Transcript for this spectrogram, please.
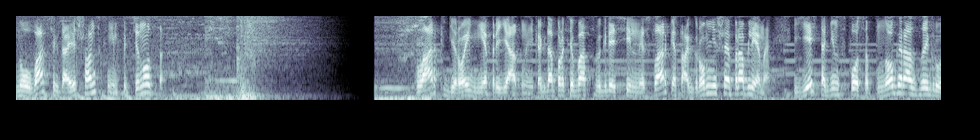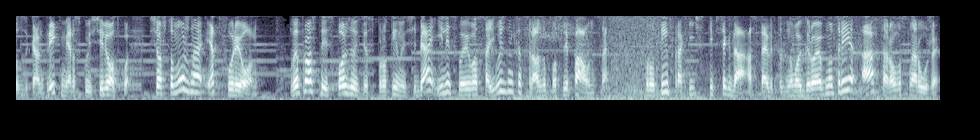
но у вас всегда есть шанс к ним подтянуться. Сларк – герой неприятный. Когда против вас в игре сильный Сларк – это огромнейшая проблема. Есть один способ много раз за игру законтрить мерзкую селедку. Все, что нужно – это Фурион. Вы просто используете спруты на себя или своего союзника сразу после паунса. Спруты практически всегда оставят одного героя внутри, а второго снаружи.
